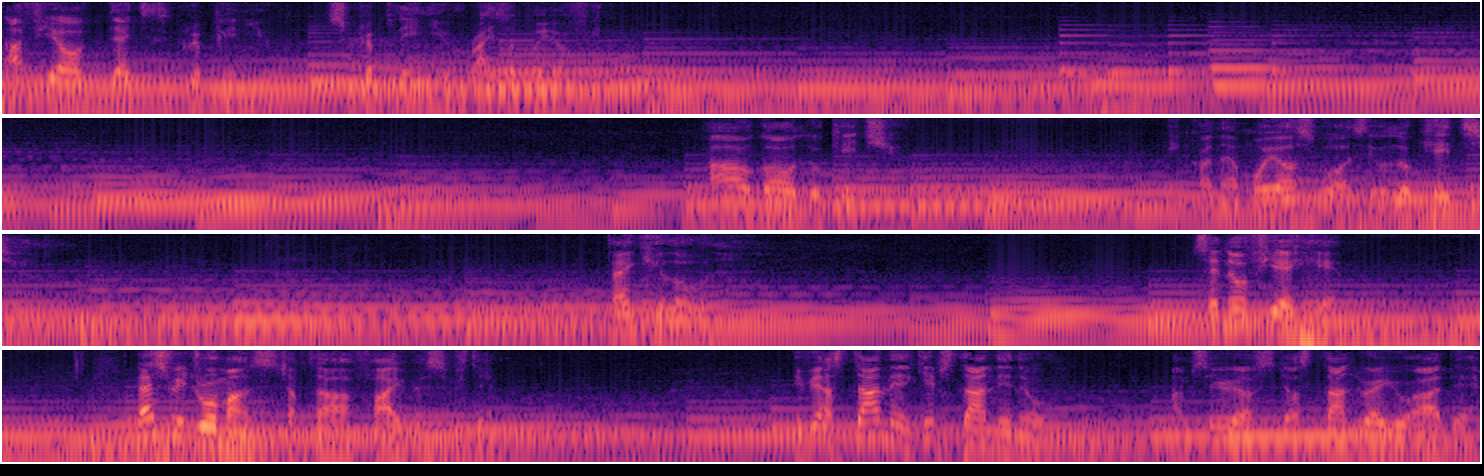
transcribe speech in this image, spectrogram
That fear of death is gripping you, it's crippling you. Rise up on your feet. Of God will locate you. In Cornelius' words, He will locate you. Thank you, Lord. Say no fear here. Let's read Romans chapter 5, verse 15. If you are standing, keep standing. Oh, I'm serious. Just stand where you are there.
